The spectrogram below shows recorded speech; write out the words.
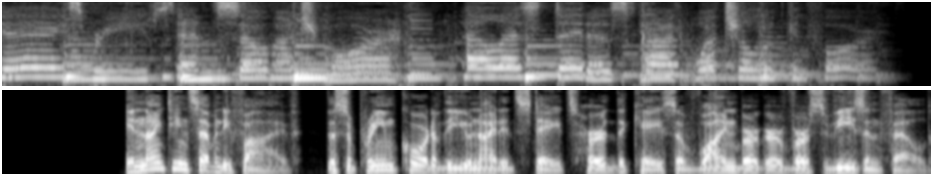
case briefs, and so much more. LS Data's got what you're looking for. In 1975, the Supreme Court of the United States heard the case of Weinberger v. Wiesenfeld,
